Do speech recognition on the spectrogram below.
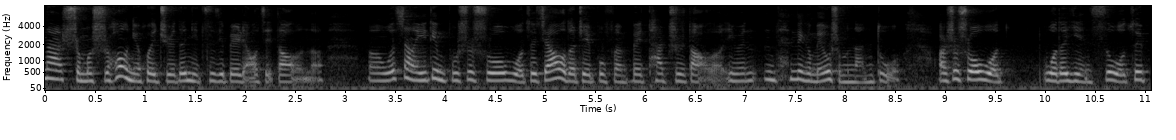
那什么时候你会觉得你自己被了解到了呢？嗯、我想一定不是说我最骄傲的这部分被他知道了，因为、那个没有什么难度，而是说我我的隐私，我最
